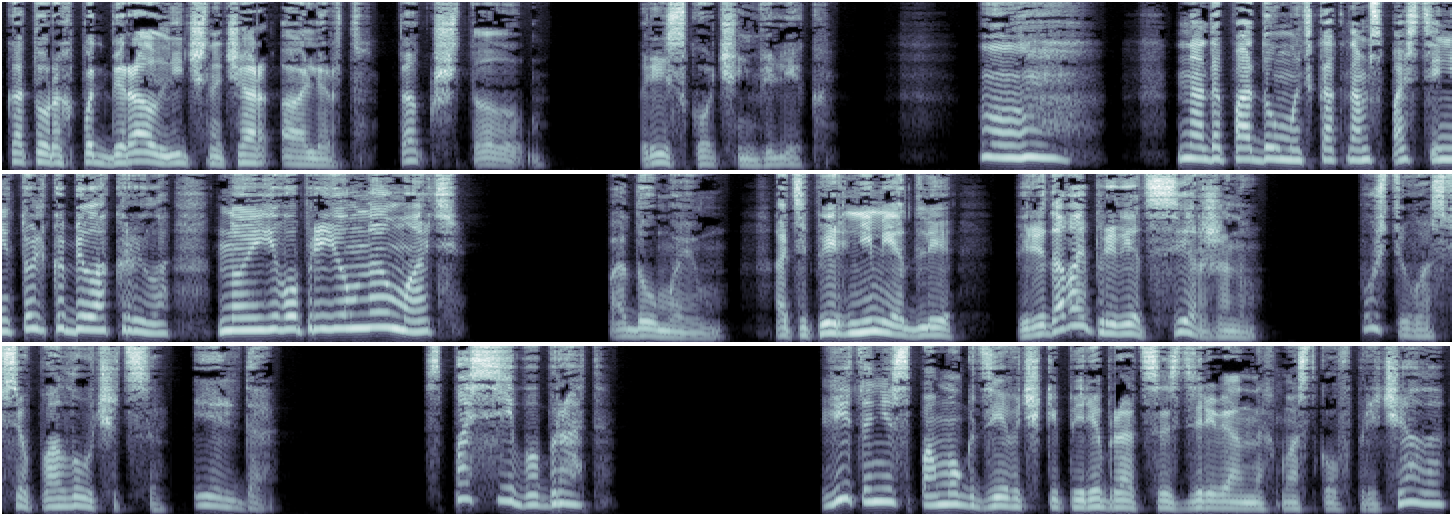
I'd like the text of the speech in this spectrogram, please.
которых подбирал лично Чар Алерт. Так что риск очень велик». Ох, надо подумать, как нам спасти не только Белокрыла, но и его приемную мать». «Подумаем. А теперь немедли Передавай привет Сержину. Пусть у вас все получится, Эльда. Спасибо, брат. Витанис помог девочке перебраться с деревянных мостков причала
